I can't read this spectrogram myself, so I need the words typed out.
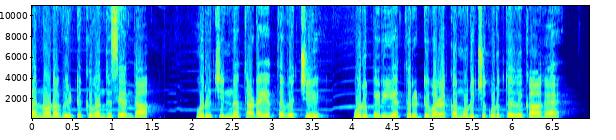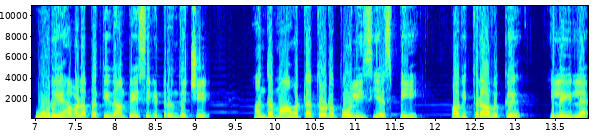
தன்னோட வீட்டுக்கு வந்து சேர்ந்தா. ஒரு சின்ன தடயத்தை வச்சு ஒரு பெரிய திருட்டு வழக்க முடிச்சு கொடுத்ததுக்காக ஊரே அவளை பத்தி தான் பேசிக்கிட்டு இருந்துச்சு. அந்த மாவட்டத்தோட போலீஸ் எஸ்பி பவித்ராவுக்கு இல்ல இல்ல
